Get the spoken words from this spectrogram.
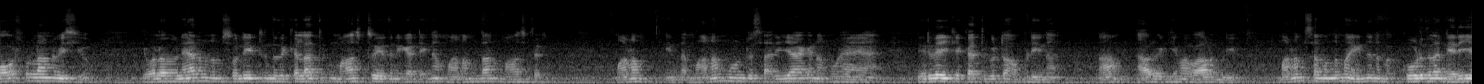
பவர்ஃபுல்லான விஷயம். இவ்வளவு நேரம் நம்ம சொல்லிட்டு இருந்ததுக்கு எல்லாத்துக்கும் மாஸ்டர் எதுன்னு கேட்டிங்கன்னா மனம்தான் மாஸ்டர் மனம் இந்த மனம் ஒன்று சரியாக நம்ம நிர்வகிக்க கற்றுக்கிட்டோம் அப்படின்னா நாம் ஆரோக்கியமாக வாழ முடியும். மனம் சம்மந்தமாக இன்னும் நம்ம கூடுதலாக நிறைய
